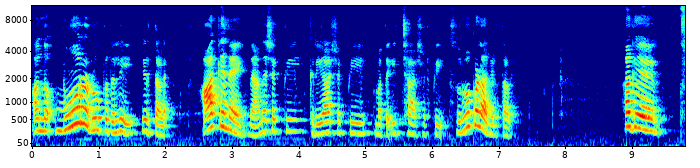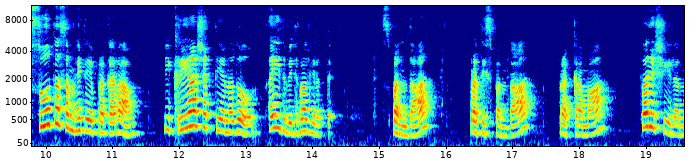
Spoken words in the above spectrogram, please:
ಅನ್ನೋ ಮೂರು ರೂಪದಲ್ಲಿ ಇರ್ತಾಳೆ. ಆಕೆನೇ ಜ್ಞಾನಶಕ್ತಿ, ಕ್ರಿಯಾಶಕ್ತಿ ಮತ್ತು ಇಚ್ಛಾಶಕ್ತಿ ಸ್ವರೂಪಳಾಗಿರ್ತಾಳೆ. ಹಾಗೆ ಸೂತ ಸಂಹಿತೆಯ ಪ್ರಕಾರ ಈ ಕ್ರಿಯಾಶಕ್ತಿ ಅನ್ನೋದು ಐದು ವಿಧವಾಗಿರುತ್ತೆ. ಸ್ಪಂದ ಪ್ರತಿಸ್ಪಂದ, ಪ್ರಕ್ರಮ, ಪರಿಶೀಲನ,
